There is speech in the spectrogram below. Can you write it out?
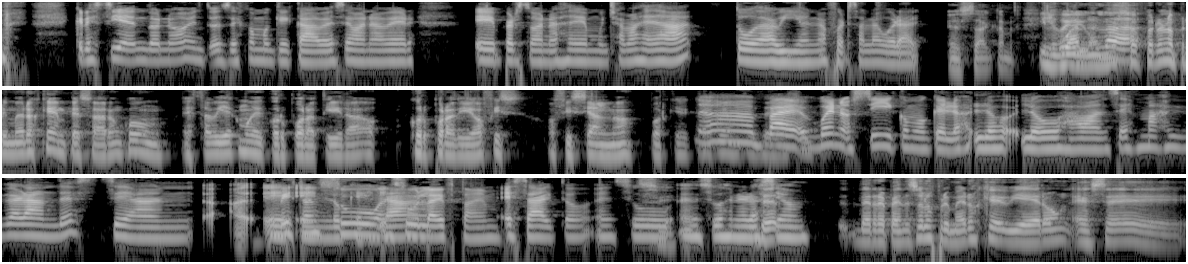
creciendo, ¿no? Entonces como que cada vez se van a ver eh, personas de mucha más edad todavía en la fuerza laboral. Exactamente. Y los Igual baby la- fueron los primeros que empezaron con esta vida como de corporativa, corporativa ofici- oficial, ¿no? Porque que Ah, de pa- bueno, sí, como que los, los, los avances más grandes se han ah, eh, Visto en, lo que su, es en su lifetime. Exacto, en su, Sí. en su generación. De repente son los primeros que vieron ese...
